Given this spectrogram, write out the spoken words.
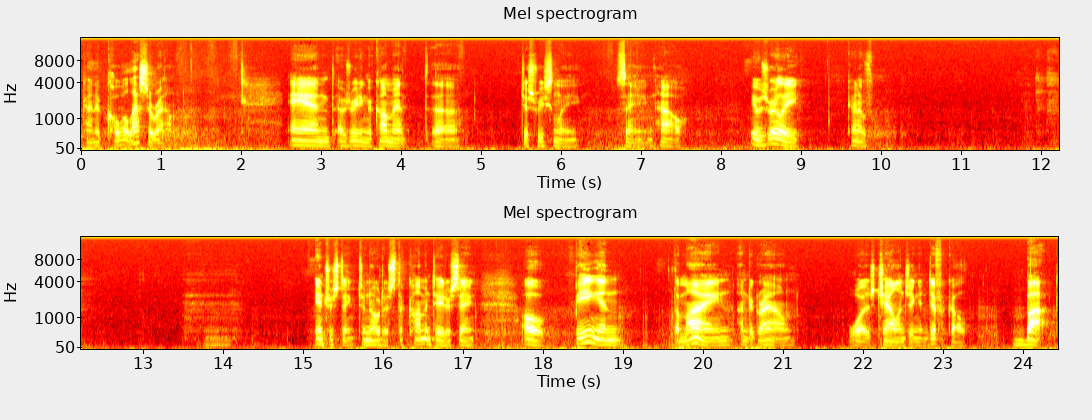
kind of coalesce around. And I was reading a comment uh, just recently saying how it was really kind of interesting to notice the commentator saying, oh, being in the mine underground was challenging and difficult, but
